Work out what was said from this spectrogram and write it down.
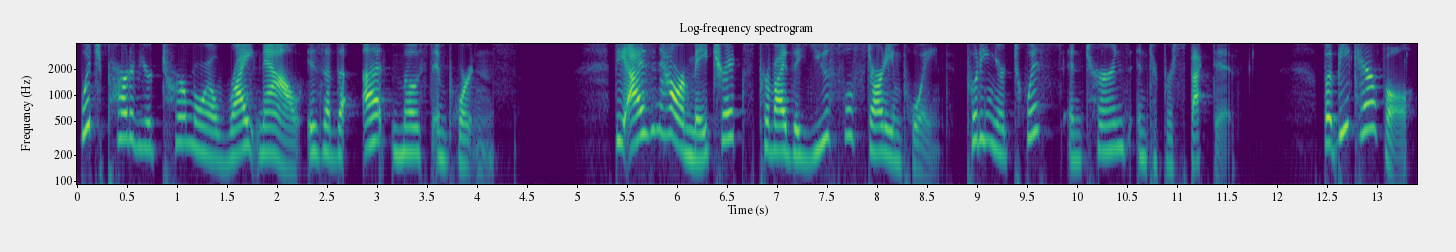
Which part of your turmoil right now is of the utmost importance? The Eisenhower Matrix provides a useful starting point, putting your twists and turns into perspective. But be careful.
